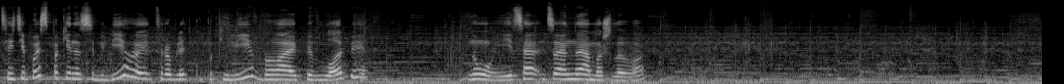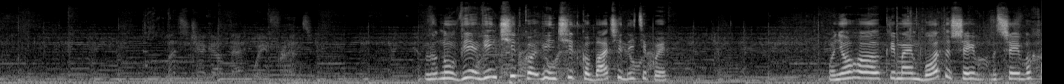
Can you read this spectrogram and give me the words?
Ці типи спокійно собі бігають, роблять купу кілів, бувають півлобі. Ну, і це, це неможливо. Ну, він, він чітко, він чітко бачить, де типи. У нього, крім аймботу, ще й, ще й ВХ.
